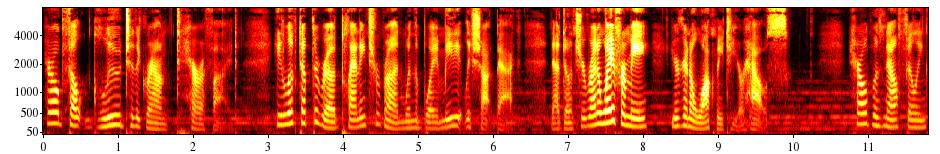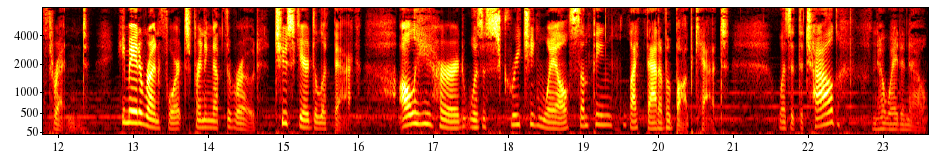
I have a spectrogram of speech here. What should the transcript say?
Harold felt glued to the ground, terrified. He looked up the road, planning to run, when the boy immediately shot back. Now don't you run away from me! You're going to walk me to your house. Harold was now feeling threatened. He made a run for it, sprinting up the road, too scared to look back. All he heard was a screeching wail, something like that of a bobcat. Was it the child? No way to know.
